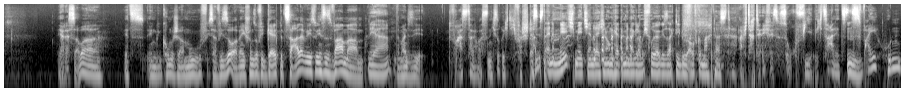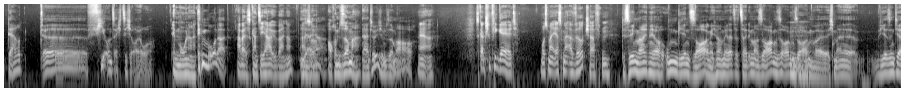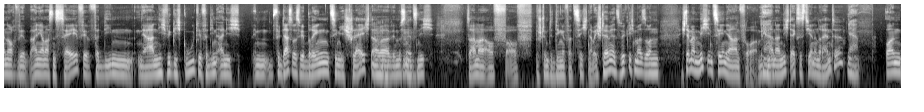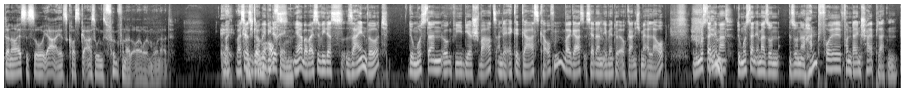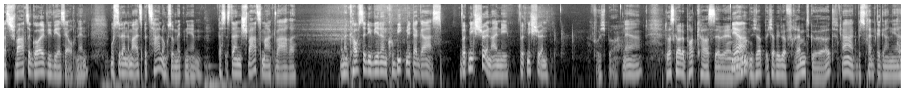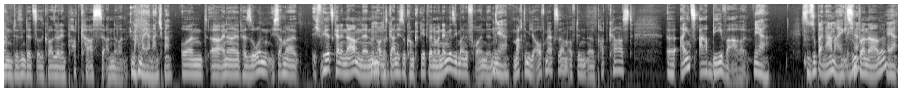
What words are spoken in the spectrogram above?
ja, das ist aber jetzt irgendwie ein komischer Move. Ich sage, wieso? Wenn ich schon so viel Geld bezahle, will ich es wenigstens warm haben. Ja. Da meinte sie, du hast da was nicht so richtig Das verstanden. ist eine Milchmädchenrechnung, hätte man da, glaube ich, früher gesagt, die du aufgemacht hast. Aber ich dachte, ey, ich weiß so viel. Ich zahle jetzt Mhm. 264 Euro Im Monat. im Monat. Aber das ganze Jahr über, ne? Also ja. auch im Sommer. Ja, natürlich im Sommer auch. Ja. Ist ganz schön viel Geld. Muss man erstmal erwirtschaften. Deswegen mache ich mir auch umgehend Sorgen. Ich mache mir in letzter Zeit immer Sorgen, Sorgen, Mhm. Sorgen, weil ich meine, wir sind ja noch wir einigermaßen safe. Wir verdienen ja nicht wirklich gut. Wir verdienen eigentlich im, für das, was wir bringen, ziemlich schlecht, Mhm. aber wir müssen jetzt nicht, sagen wir mal, auf, auf bestimmte Dinge verzichten. Aber ich stelle mir jetzt wirklich mal so ein, ich stelle mir mich in zehn Jahren vor, mit Ja. meiner nicht existierenden Rente. Ja. Und dann heißt es so, ja, jetzt kostet Gas übrigens 500 Euro im Monat. Ey, We- weißt du, was ich glaube, wie das, ja, aber weißt du, wie das sein wird? Du musst dann irgendwie dir schwarz an der Ecke Gas kaufen, weil Gas ist ja dann eventuell auch gar nicht mehr erlaubt. Und du musst dann Stimmt. immer, du musst dann immer so, ein, so eine Handvoll von deinen Schallplatten, das schwarze Gold, wie wir es ja auch nennen, musst du dann immer als Bezahlung so mitnehmen. Das ist dann Schwarzmarktware. Und dann kaufst du dir wieder einen Kubikmeter Gas. Wird nicht schön, Andi. Wird nicht schön. Furchtbar. Ja. Du hast gerade Podcasts erwähnt. Ja. Ne? Ich habe ich hab hier wieder Fremd gehört. Ah, du bist fremdgegangen, ja. Und wir sind jetzt also quasi bei den Podcasts der anderen. Machen wir ja manchmal. Und äh, eine, eine Person, ich sag mal, ich will jetzt keine Namen nennen und auch das gar nicht so konkret werden, aber nennen wir sie meine Freundin, Mhm. Ja. machte mich aufmerksam auf den äh, Podcast äh, 1AB-Ware. Ja. ist ein super Name eigentlich. Super ne? Name. Ja.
